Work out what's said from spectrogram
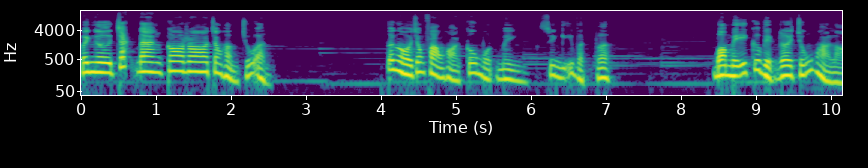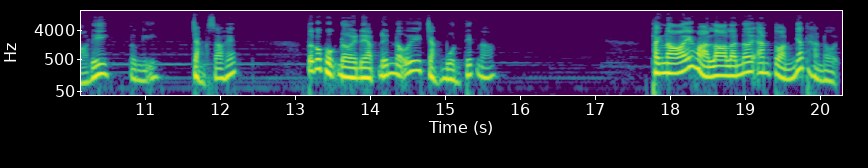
Huỳnh Ngự chắc đang co ro trong hầm trú ẩn. Tôi ngồi trong phòng hỏi cô một mình, suy nghĩ vật vơ. Bom Mỹ cứ việc rơi trúng hỏa lò đi, tôi nghĩ. Chẳng sao hết. Tôi có cuộc đời đẹp đến nỗi chẳng buồn tiếc nó. Thành nói hỏa lò là nơi an toàn nhất Hà Nội.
